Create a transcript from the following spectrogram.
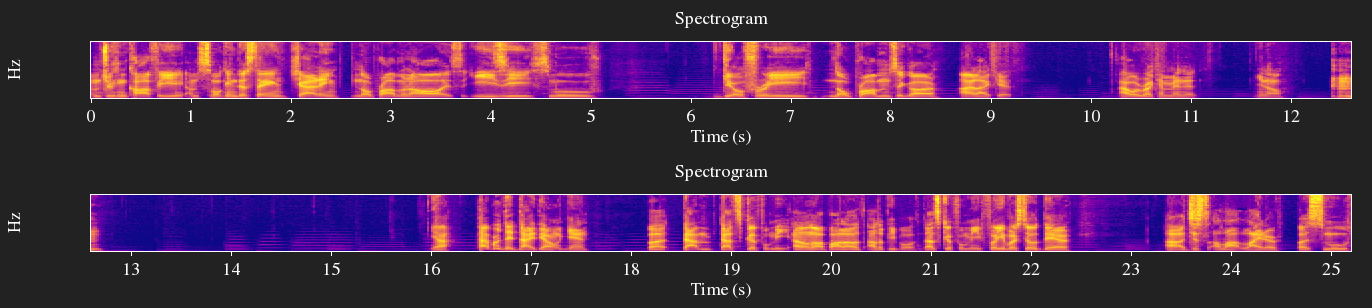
I'm drinking coffee, I'm smoking this thing, chatting, no problem at all. It's easy, smooth, guilt free, no problem cigar. I like it. I would recommend it. You know. yeah, pepper did die down again, but that that's good for me. I don't know about other people. That's good for me. Flavor still there, uh, just a lot lighter but smooth.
